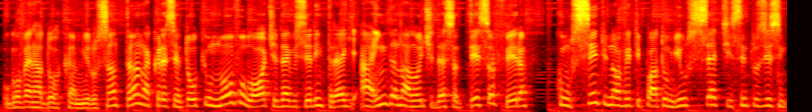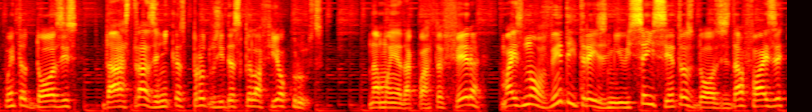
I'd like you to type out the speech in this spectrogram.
O governador Camilo Santana acrescentou que um novo lote deve ser entregue ainda na noite desta terça-feira, com 194.750 doses da AstraZeneca produzidas pela Fiocruz. Na manhã da quarta-feira, mais 93.600 doses da Pfizer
